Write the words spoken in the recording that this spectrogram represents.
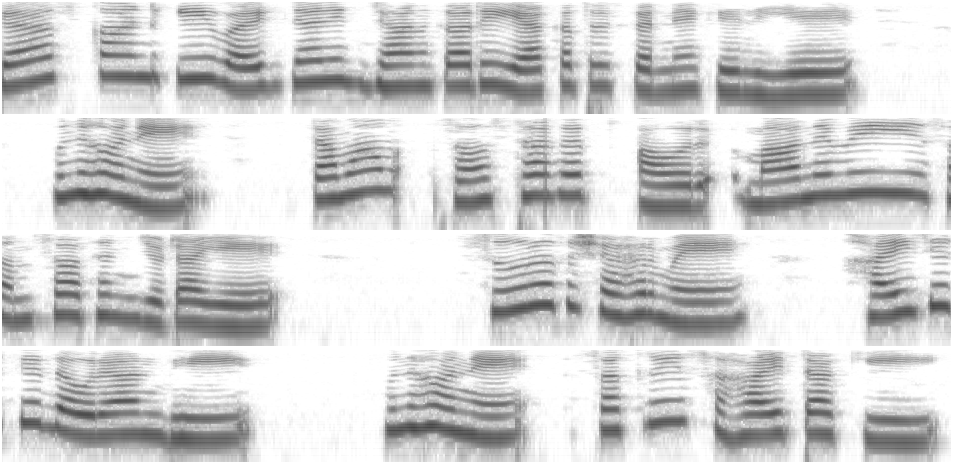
गैस कांड की वैज्ञानिक जानकारी एकत्रित करने के लिए उन्होंने तमाम संस्थागत और मानवीय संसाधन जुटाए सूरत शहर में हाइजे के दौरान भी उन्होंने सक्रिय सहायता की।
